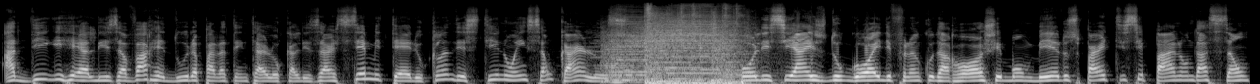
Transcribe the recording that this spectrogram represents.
a DIG realiza varredura para tentar localizar cemitério clandestino em São Carlos. Policiais do GOI de Franco da Rocha e bombeiros participaram da ação.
